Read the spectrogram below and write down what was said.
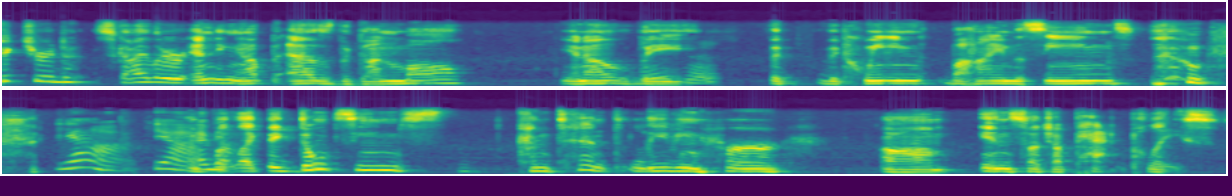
pictured Skyler ending up as the gun mall. You know, the Mhm. The the queen behind the scenes. Yeah, yeah. I mean, but like they don't seem content leaving her um, in such a packed place.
